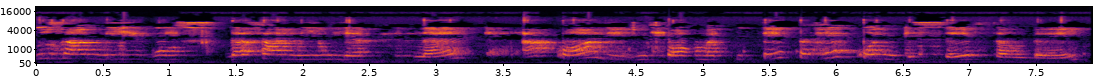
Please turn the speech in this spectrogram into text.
dos amigos, da família, né? Acolhe de forma que tenta reconhecer também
